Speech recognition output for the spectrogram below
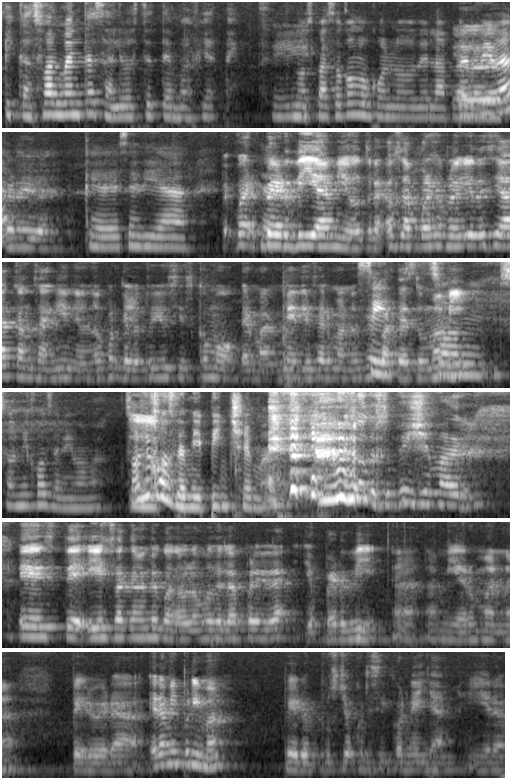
y casualmente salió este tema, fíjate. Sí. Nos pasó como con lo de la La- la- la pérdida, que ese día... Bueno, perdí a mi otra. O sea, por ejemplo, yo decía consanguíneo, ¿no? Porque lo tuyo sí es como herman, medios hermanos de Sí, parte de tu mami. son, son hijos de mi mamá. Son Y- hijos de mi pinche madre. Hijos de su pinche madre. Este, y exactamente cuando hablamos de la pérdida, yo perdí a, a mi hermana, pero era, era mi prima, pero pues yo crecí con ella y era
